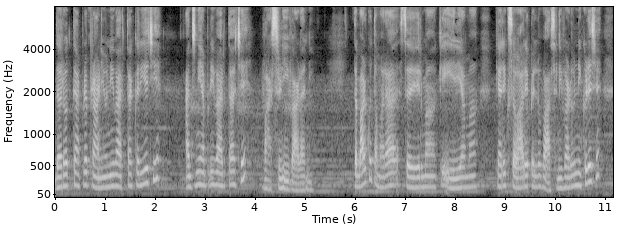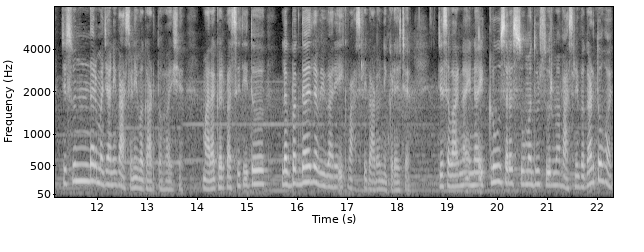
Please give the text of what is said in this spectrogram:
દર વખતે આપણે પ્રાણીઓની વાર્તા કરીએ છીએ. આજની આપણી વાર્તા છે વાસણીવાળાની તો બાળકો, તમારા શહેરમાં કે એરિયામાં ક્યારેક સવારે પહેલો વાસણીવાળો નીકળે છે, જે સુંદર મજાની વાસણી વગાડતો હોય છે. મારા ઘર પાસેથી તો લગભગ દર રવિવારે એક વાસણીવાળો નીકળે છે. જે સવારના એના એટલું સરસ સુમધુર સૂરમાં વાંસળી વગાડતો હોય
